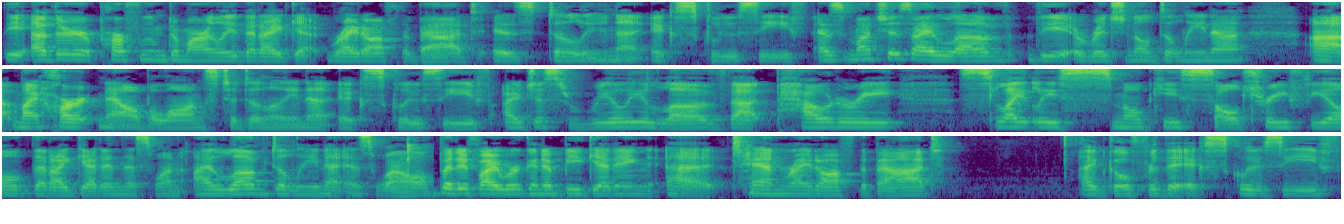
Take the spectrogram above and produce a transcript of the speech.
The other Parfum de Marly that I get right off the bat is Delina Exclusive. As much as I love the original Delina, uh, my heart now belongs to Delina Exclusive. I just really love that powdery, slightly smoky, sultry feel that I get in this one. I love Delina as well, but if I were going to be getting uh, 10 right off the bat, I'd go for the exclusive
